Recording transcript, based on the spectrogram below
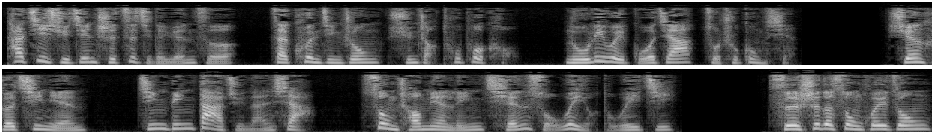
他继续坚持自己的原则，在困境中寻找突破口，努力为国家做出贡献。宣和七年，金兵大举南下，宋朝面临前所未有的危机。此时的宋徽宗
